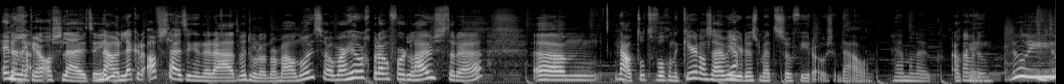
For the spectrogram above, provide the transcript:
En een lekkere afsluiting. Nou, een lekkere afsluiting inderdaad. We doen dat normaal nooit zo. Maar heel erg bedankt voor het luisteren. Ehm, nou, tot de volgende keer. Dan zijn we Ja. hier dus met Sophie Roosendaal. Helemaal leuk. Gaan Oké. we doen. Doei.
